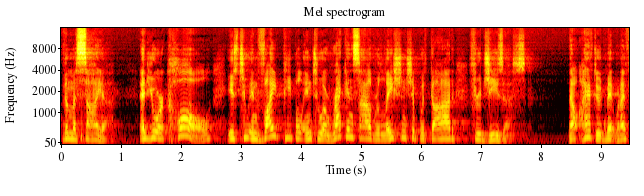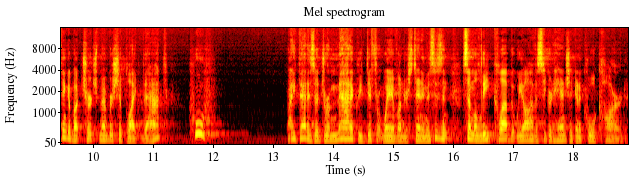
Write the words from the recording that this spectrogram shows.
the Messiah. And your call is to invite people into a reconciled relationship with God through Jesus. Now, I have to admit, when I think about church membership like that, whew, right, that is a dramatically different way of understanding. This isn't some elite club that we all have a secret handshake and a cool card.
